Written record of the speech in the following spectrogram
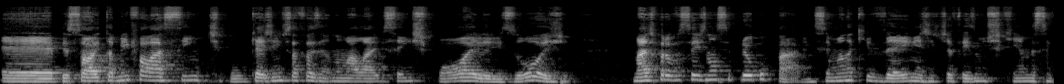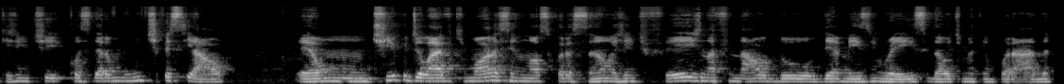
É, pessoal, e também falar assim, tipo, que a gente está fazendo uma live sem spoilers hoje, mas para vocês não se preocuparem. Semana que vem a gente já fez um esquema assim que a gente considera muito especial. É um tipo de live que mora assim no nosso coração. A gente fez na final do The Amazing Race da última temporada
